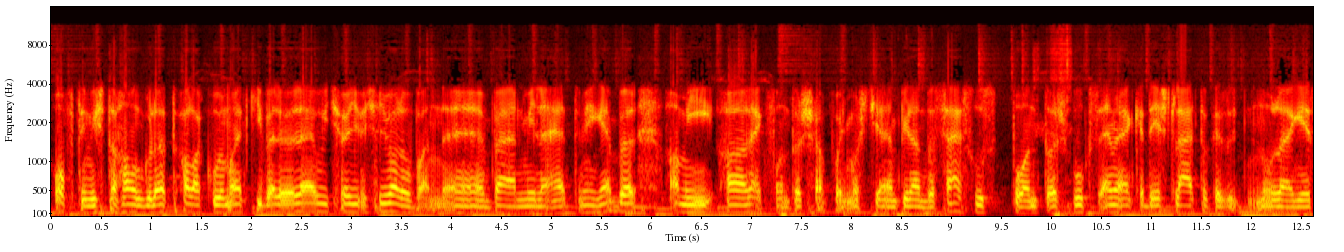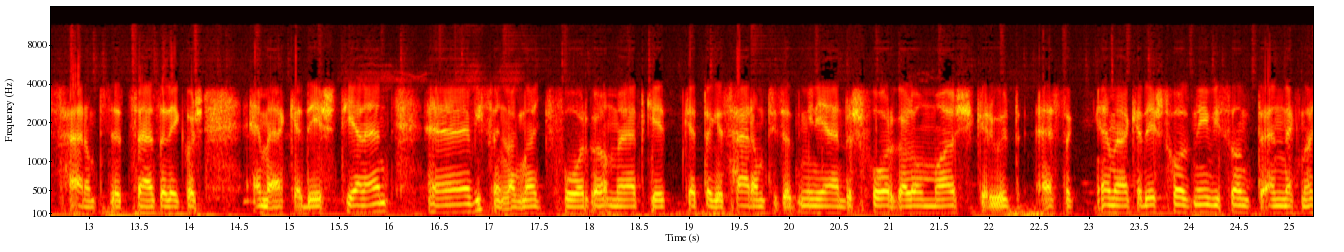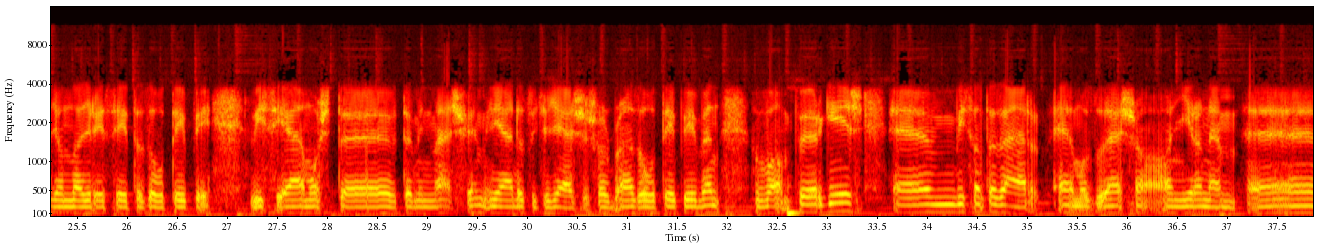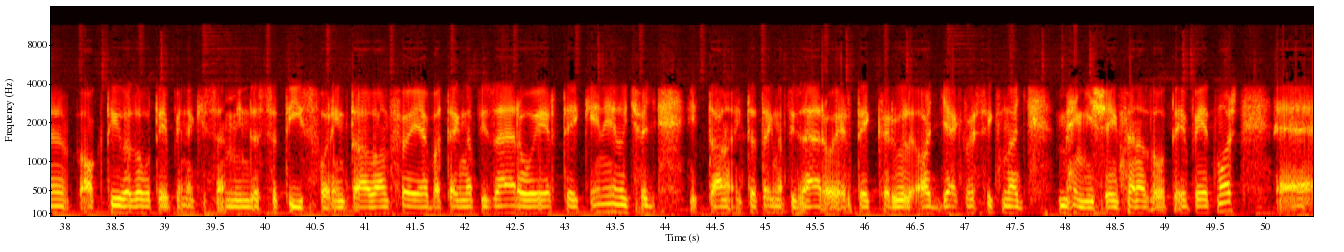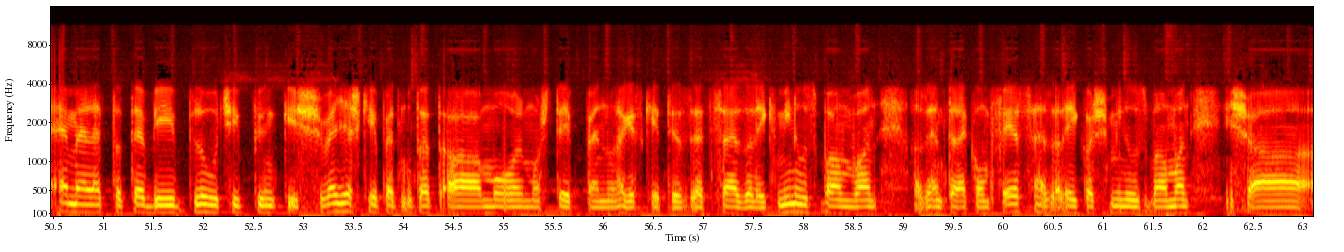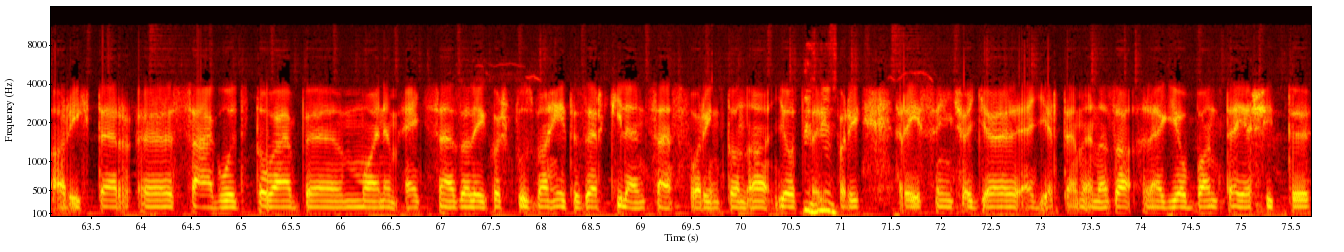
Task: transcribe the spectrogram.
optimista hangulat alakul majd ki belőle, úgyhogy, úgyhogy valóban e, bármi lehet még ebből. Ami a legfontosabb, hogy most jelen pillanatban 120 pontos bux emelkedést látok, ez 0,3%-os emelkedést jelent. Viszonylag nagy forgalom, mert 2,3 milliárdos forgalommal sikerült ezt a emelkedést hozni, viszont ennek nagyon nagy részét az OTP viszi el most több mint másfél milliárdot, úgyhogy elsősorban az OTP-ben van pörgés, viszont az ár elmozdulása annyira nem aktív az OTP-nek, hiszen mindössze 10 forinttal van följebb a tegnapi záróértékénél, úgyhogy itt a, itt a tegnapi záróérték körül adják, veszik nagy mennyiségben az OTP-t most. Emellett a többi blue chipünk is vegyes képet mutat, a MOL most éppen 0,2% mínuszban van, az M-Telekom fél százalékos mínuszban van, és a, a Richter szágult tovább majdnem 1 százalékos pluszban 7900 forinton a gyógyszeripari részvény, úgyhogy egyértelműen az a legjobban teljesítő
